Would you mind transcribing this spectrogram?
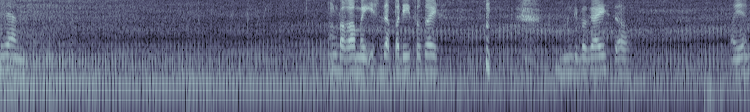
Ayan. Mm, Baka may isda pa dito guys. Di ba guys? Oh. Ayan,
